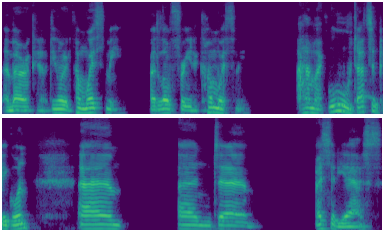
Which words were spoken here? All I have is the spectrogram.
America. Do you want to come with me? I'd love for you to come with me." And I'm like, "Ooh, that's a big one." Um, and um, I said yes,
